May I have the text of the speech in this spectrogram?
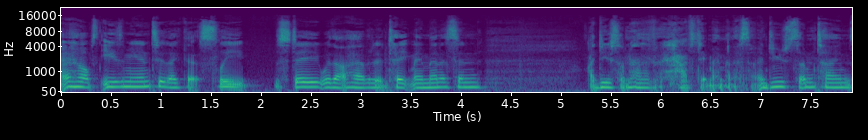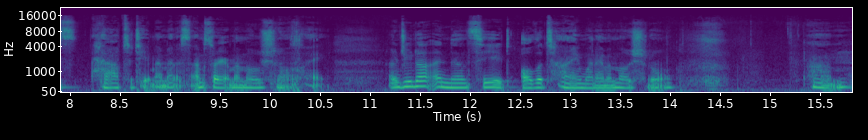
It helps ease me into like that sleep state without having to take my medicine. I do sometimes have to take my medicine. I do sometimes have to take my medicine. I'm sorry, I'm emotional. Like, I do not enunciate all the time when I'm emotional. Um,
